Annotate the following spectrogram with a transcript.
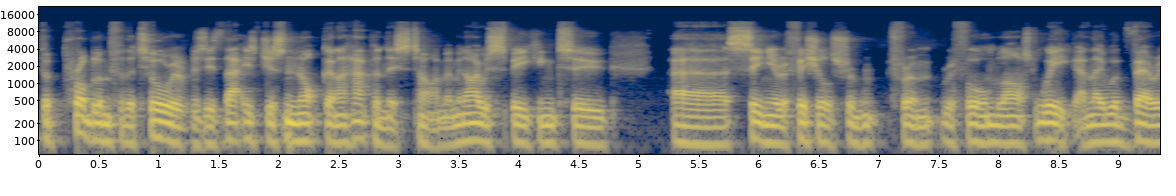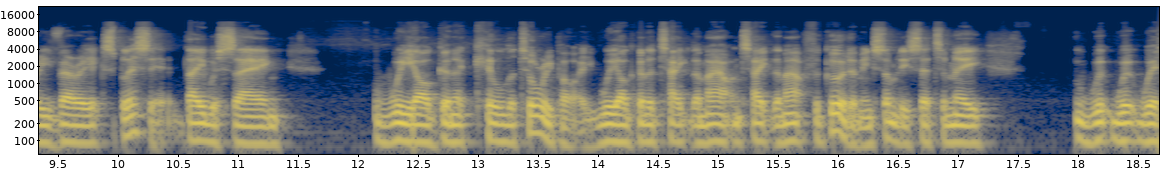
the problem for the Tories is that is just not going to happen this time. I mean, I was speaking to uh, senior officials from from Reform last week, and they were very, very explicit. They were saying, "We are going to kill the Tory party. We are going to take them out and take them out for good." I mean, somebody said to me, "We're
